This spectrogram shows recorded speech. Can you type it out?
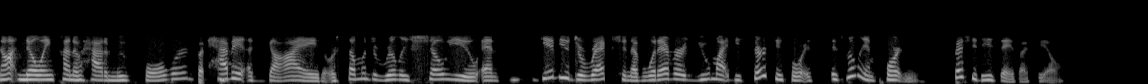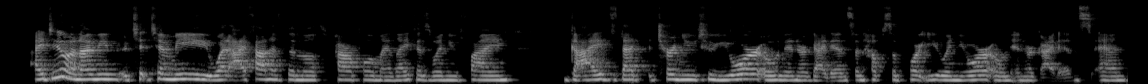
not knowing kind of how to move forward but mm. having a guide or someone to really show you and give you direction of whatever you might be searching for is, is really important especially these days i feel I do. And I mean, to, to me, what I found has been most powerful in my life is when you find guides that turn you to your own inner guidance and help support you in your own inner guidance. And,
